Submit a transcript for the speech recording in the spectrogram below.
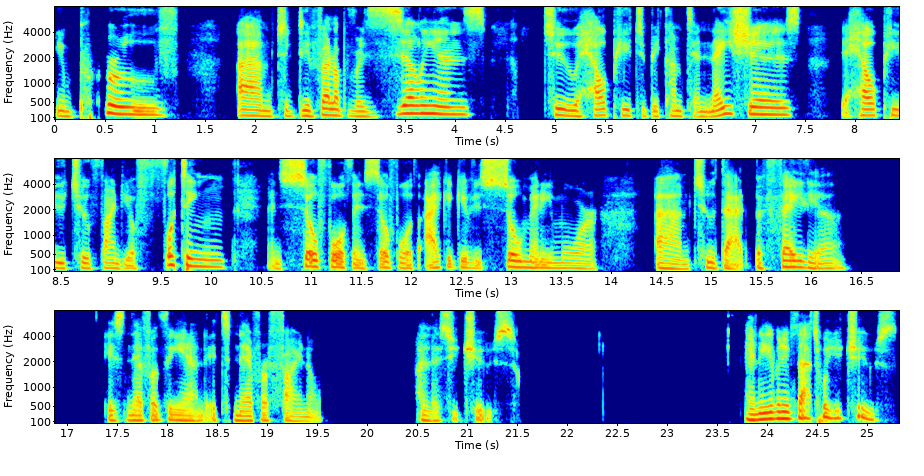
improve um, to develop resilience to help you to become tenacious to help you to find your footing and so forth and so forth. I could give you so many more um, to that, but failure is never the end. It's never final unless you choose. And even if that's what you choose,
